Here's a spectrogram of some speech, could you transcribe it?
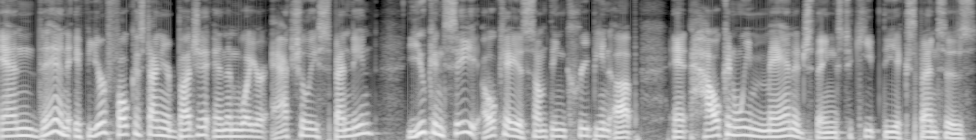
and then if you're focused on your budget and then what you're actually spending, you can see, okay, is something creeping up and how can we manage things to keep the expenses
